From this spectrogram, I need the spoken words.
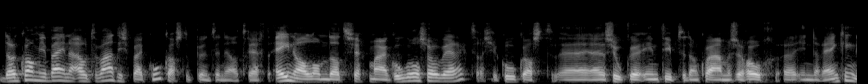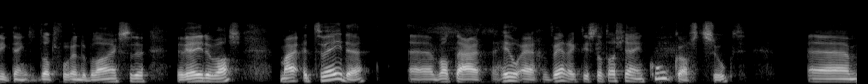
dan kwam je bijna automatisch bij koelkasten.nl terecht. Eén al omdat zeg maar, Google zo werkt. Als je koelkast eh, zoeken intypte, dan kwamen ze hoog eh, in de ranking. Ik denk dat dat voor hun de belangrijkste reden was. Maar het tweede, eh, wat daar heel erg werkt, is dat als jij een koelkast zoekt ehm,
